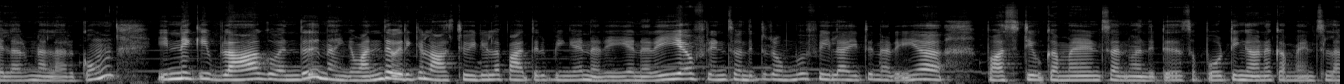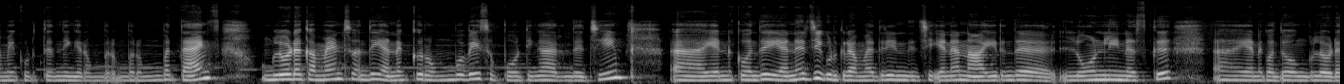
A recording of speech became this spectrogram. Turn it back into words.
எல்லாரும் நல்லாயிருக்கும் இன்றைக்கி vlog வந்து நான் இங்கே வந்த வரைக்கும் லாஸ்ட் வீடியோவில் பார்த்துருப்பீங்க. நிறைய நிறைய ஃப்ரெண்ட்ஸ் வந்துட்டு ரொம்ப ஃபீல் ஆகிட்டு நிறைய பாசிட்டிவ் கமெண்ட்ஸ் அண்ட் வந்துட்டு சப்போர்ட்டிங்கான கமெண்ட்ஸ் எல்லாமே கொடுத்துருந்தீங்க. ரொம்ப ரொம்ப ரொம்ப தேங்க்ஸ் உங்களோட கமெண்ட்ஸ் வந்து எனக்கு ரொம்பவே சப்போர்ட்டிங்காக இருந்துச்சு. எனக்கு வந்து எனர்ஜி கொடுக்குற மாதிரி இருந்துச்சு. ஏன்னா நான் இருந்த லோன்லினஸ்க்கு எனக்கு வந்து உங்களோட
